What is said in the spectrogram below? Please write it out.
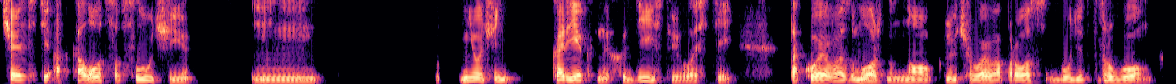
части отколоться в случае не очень корректных действий властей, такое возможно, но ключевой вопрос будет в другом –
